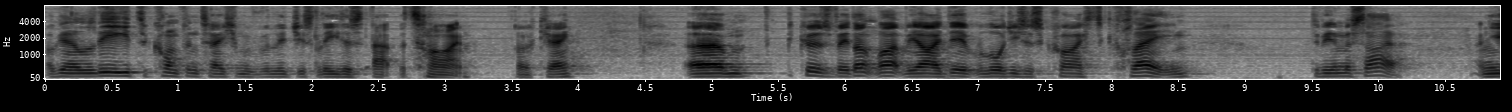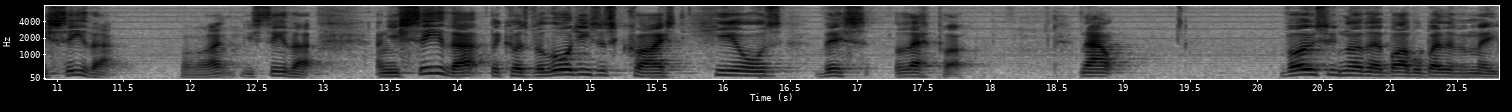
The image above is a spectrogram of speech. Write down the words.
are going to lead to confrontation with religious leaders at the time. Okay? Um, because they don't like the idea of the Lord Jesus Christ's claim to be the Messiah. And you see that. All right? You see that. And you see that because the Lord Jesus Christ heals this leper. Now, those who know their Bible better than me,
